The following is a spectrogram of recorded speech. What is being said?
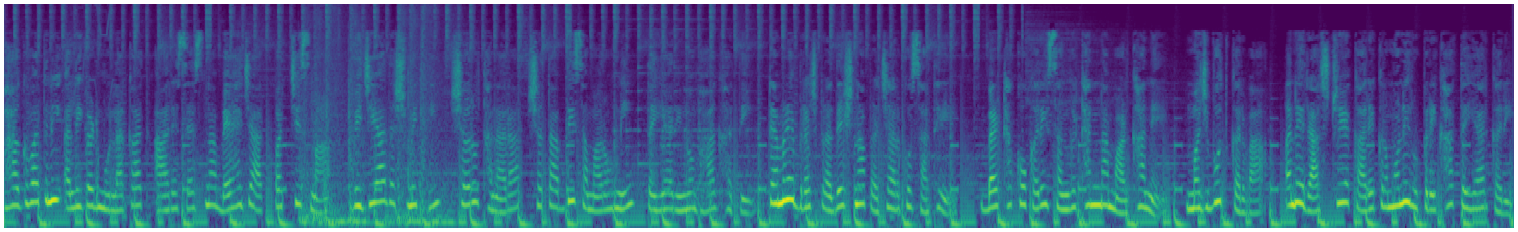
ભાગવતની અલીગઢ મુલાકાત આરએસએસના બે હજાર પચીસમાં વિજયાદશમીથી શરૂ થનારા શતાબ્દી સમારોહની તૈયારીનો ભાગ હતી. તેમણે બ્રજ પ્રદેશના પ્રચારકો સાથે બેઠકો કરી સંગઠનના માળખાને મજબૂત કરવા અને રાષ્ટ્રીય કાર્યક્રમોની રૂપરેખા તૈયાર કરી.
